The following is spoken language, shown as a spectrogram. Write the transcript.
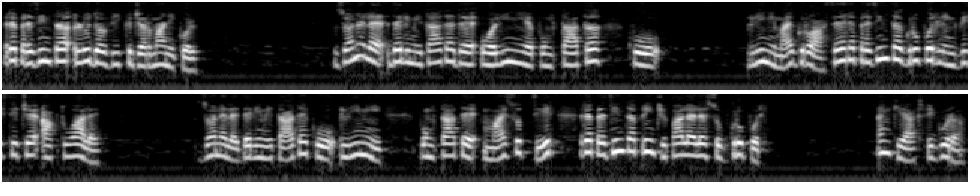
reprezintă Ludovic Germanicul. Zonele delimitate de o linie punctată cu linii mai groase reprezintă grupuri lingvistice actuale. Zonele delimitate cu linii punctate mai subțiri reprezintă principalele subgrupuri. Încheiat figură.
